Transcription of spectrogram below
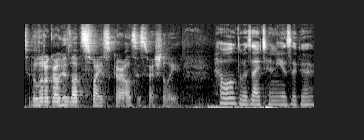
to the little girl who loved spice girls especially How old was I 10 years ago?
